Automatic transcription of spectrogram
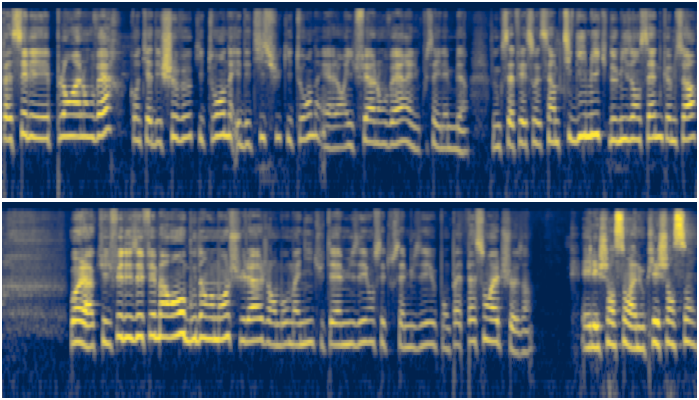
passer les plans à l'envers quand il y a des cheveux qui tournent et des tissus qui tournent. Et alors, il fait à l'envers et du coup, ça, il aime bien. Donc, ça fait, c'est un petit gimmick de mise en scène comme ça voilà, qui fait des effets marrants. Au bout d'un moment, je suis là, genre, bon, Mani, tu t'es amusé, on s'est tous amusés. Bon, passons à autre chose. Hein. Et les chansons, Anouk, les chansons.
